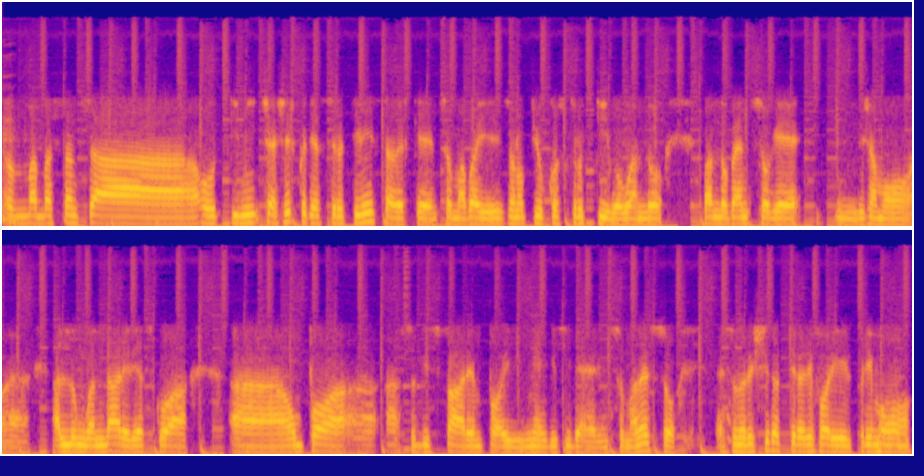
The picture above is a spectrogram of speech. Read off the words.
um, abbastanza ottimista, cioè cerco di essere ottimista perché insomma poi sono più costruttivo quando, quando penso che mm, diciamo eh, a lungo andare riesco a, a un po' a, a, soddisfare un po' i miei desideri, insomma adesso eh, sono riuscito a tirare fuori il primo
